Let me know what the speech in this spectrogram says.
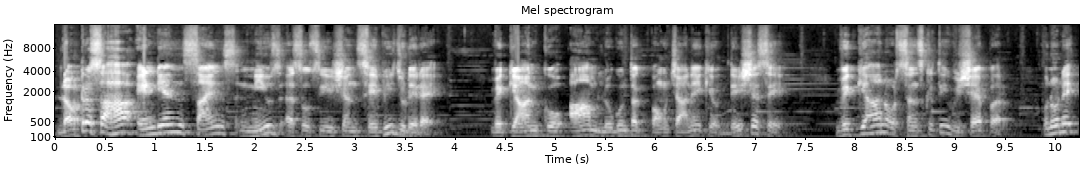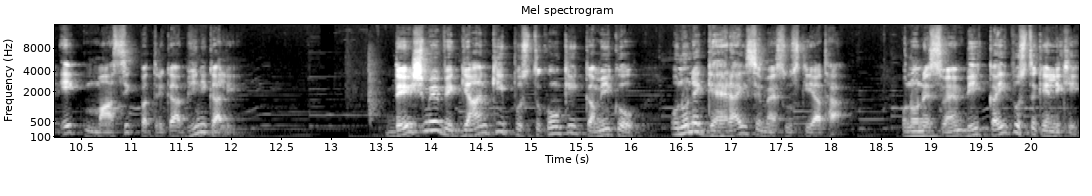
Doctor Saha Indian science news association से भी जुड़े रहे। विज्ञान को आम लोगों तक पहुँचाने के उद्देश्य से विज्ञान और संस्कृति विषय पर उन्होंने एक मासिक पत्रिका भी निकाली। देश में विज्ञान की पुस्तकों की कमी को उन्होंने गहराई से महसूस किया था। उन्होंने स्वयं भी कई पुस्तकें लिखी।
